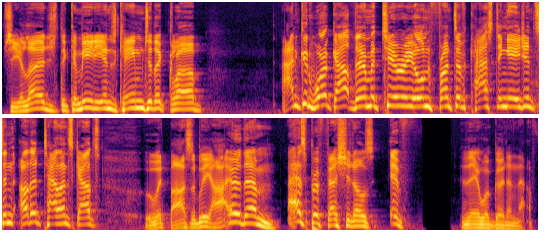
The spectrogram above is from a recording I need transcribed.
She alleged the comedians came to the club and could work out their material in front of casting agents and other talent scouts who would possibly hire them as professionals if they were good enough.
